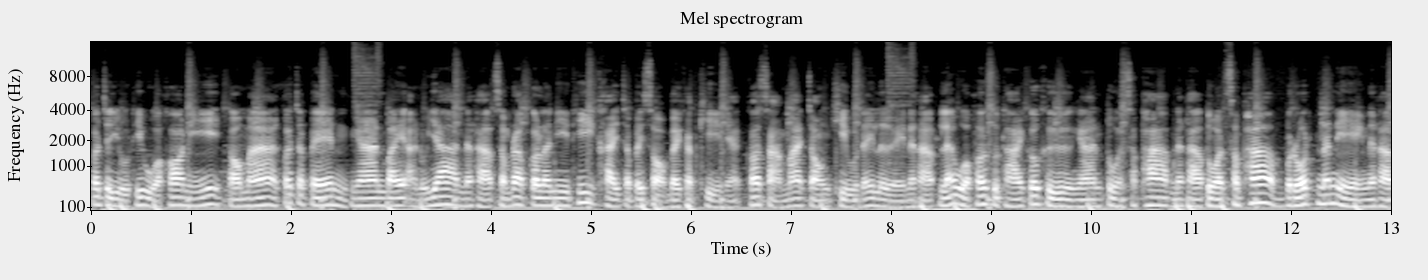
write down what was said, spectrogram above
ก็จะอยู่ที่หัวข้อนี้ ต่อมาก็จะเป็นงานใบอนุญาตนะครับสำหรับกรณีที่ใครจะไปสอบใบขับขี่เนี่ยก็สามารถจองคิวได้เลยนะครับ และหัวข้อสุดท้ายก็คืองานตรวจสภาพนะครับ ตรวจสภาพรถนั่นเองนะครับ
